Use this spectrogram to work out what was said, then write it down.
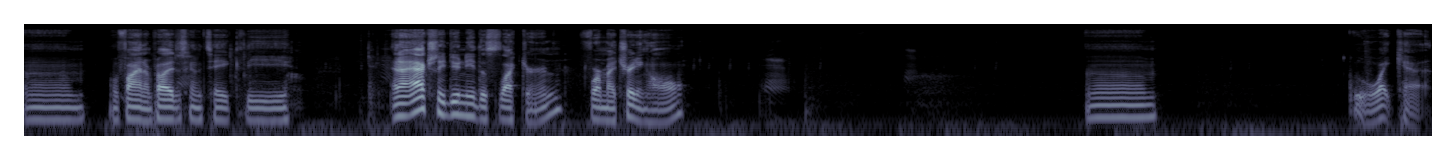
Um, well, fine. I'm probably just going to take the... And I actually do need this lectern for my trading hall. Um... Ooh, white cat.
